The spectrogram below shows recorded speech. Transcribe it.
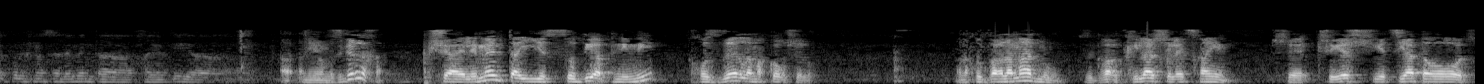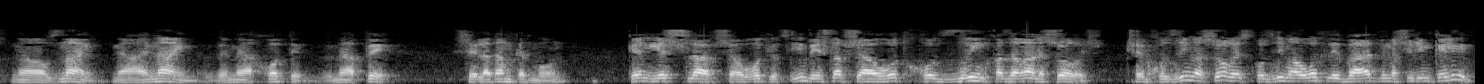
איפה נכנס האלמנט החייתי. אני מסביר לך. כשהאלמנט היסודי הפנימי חוזר למקור שלו. אנחנו כבר למדנו, זה כבר תחילה של עץ חיים, שכשיש יציאת האורות מהאוזניים, מהעיניים ומהחותם ומהפה של אדם קדמון, כן, יש שלב שהאורות יוצאים ויש שלב שהאורות חוזרים חזרה לשורש. כשהם חוזרים לשורש, חוזרים האורות לבד ומשאירים כלים.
